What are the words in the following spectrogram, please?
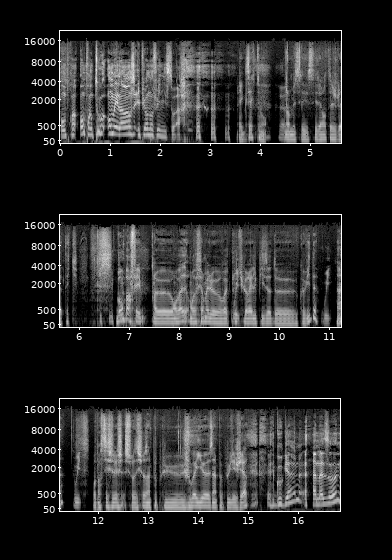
on prend, on prend tout, on mélange et puis on en fait une histoire. Exactement. Voilà. Non, mais c'est c'est l'avantage de la tech. Bon, parfait. Euh, on, va, on va fermer le. On va clôturer l'épisode euh, Covid. Oui. Hein Oui. On va passer sur, sur des choses un peu plus joyeuses, un peu plus légères. Google, Amazon,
